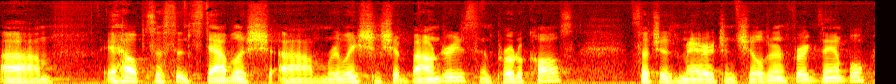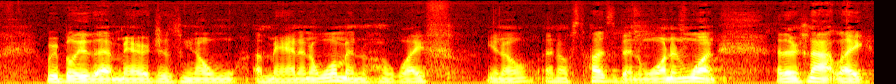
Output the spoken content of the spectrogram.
Um, it helps us establish um, relationship boundaries and protocols, such as marriage and children, for example. We believe that marriage is, you know, a man and a woman, a wife, you know, and a husband, one and one. And there's not like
